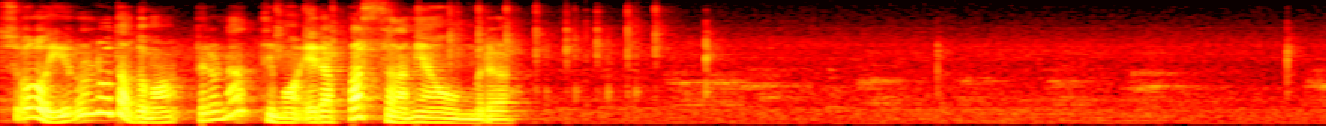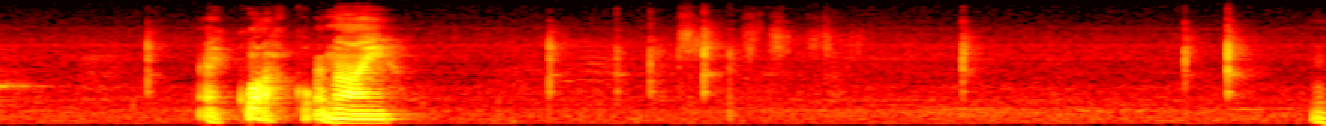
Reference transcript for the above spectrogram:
Solo io l'ho notato, ma per un attimo era apparsa la mia ombra. Eh, qua, come mai? Mm,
